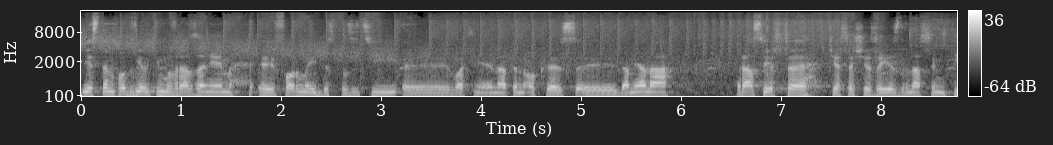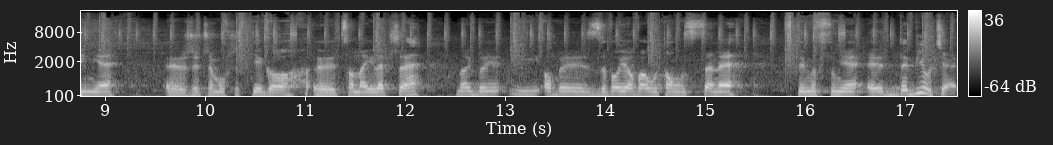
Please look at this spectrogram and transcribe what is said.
jestem pod wielkim wrażeniem y, formy i dyspozycji y, właśnie na ten okres y, Damiana. Raz jeszcze cieszę się, że jest w naszym teamie. Życzę mu wszystkiego co najlepsze. No i, by, i oby zwojował tą scenę w tym w sumie y, debiucie.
